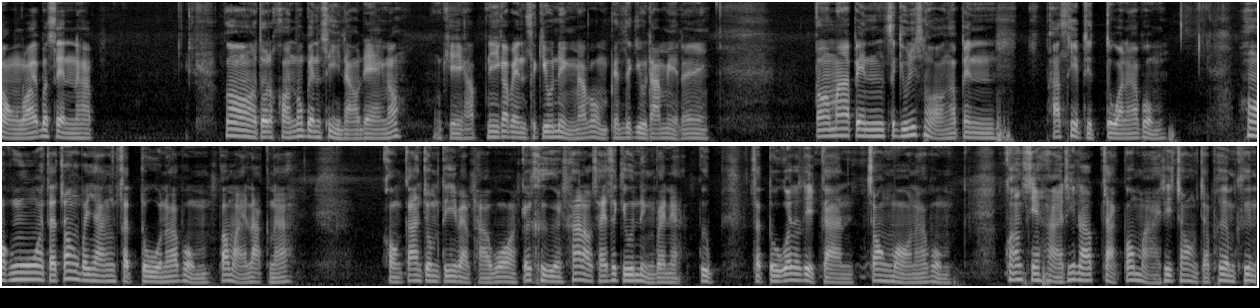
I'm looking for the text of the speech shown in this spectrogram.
สองร้อยเปอร์เซ็นต์นะครับ ก็ตัวละครต้องเป็นสี่ดาวแดงเนาะโอเคครับ นี่ก็เป็นสกิลหนึ่งนะครับผมเป็นสกิลดาเมจนั่นเอง ต่อมาเป็นสกิลที่สองครับเป็นพาสซีฟติดตัวนะครับผม หอกงูจะจ้องไปยังศัตรูนะครับผมเป้าหมายหลักนะ ของการโจมตีแบบถาวรก็คือถ้าเราใช้สกิลหนึ่งไปเนี่ยปึ๊บศัตรูก็จะติดการจ้องมองนะครับผม ความเสียหายที่รับจากเป้าหมายที่จ้องจะเพิ่มขึ้น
